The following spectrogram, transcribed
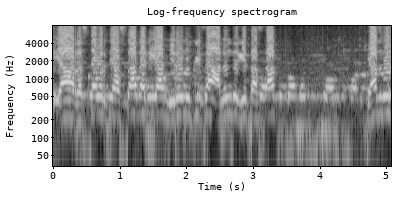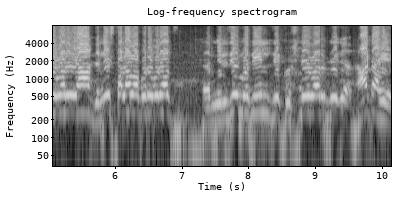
या रस्त्यावरती असतात आणि या मिरवणुकीचा आनंद घेत असतात. त्याचबरोबर या गणेश तलावाबरोबरच मिरजेमधील जे कृष्णेवर जे घाट आहे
